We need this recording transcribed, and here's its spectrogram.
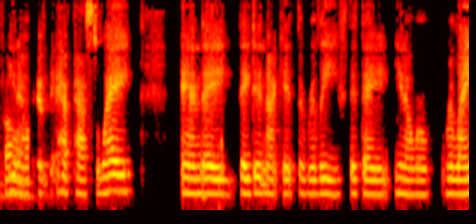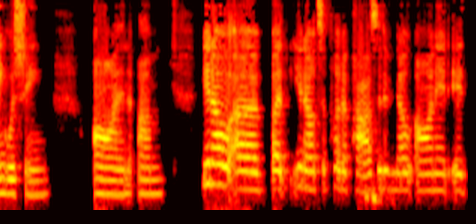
you know, have, have, passed away, and they they did not get the relief that they, you know, were were languishing on. Um, you know, uh, but you know, to put a positive note on it, it,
